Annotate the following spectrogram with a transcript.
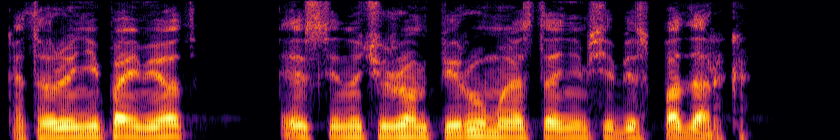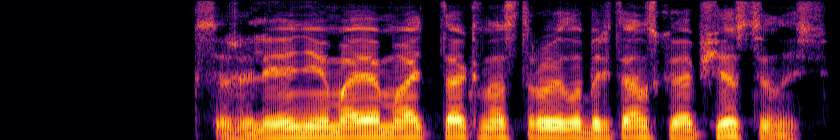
которое не поймет, если на чужом перу мы останемся без подарка. К сожалению, моя мать так настроила британскую общественность,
